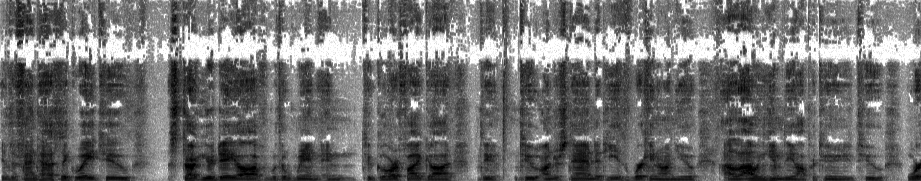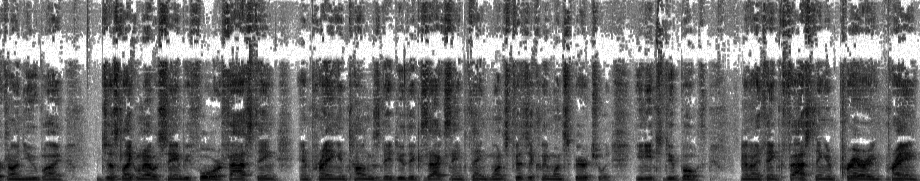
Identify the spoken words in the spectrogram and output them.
is a fantastic way to start your day off with a win and to glorify God, to, to understand that He is working on you, allowing Him the opportunity to work on you by just like when I was saying before, fasting and praying in tongues, they do the exact same thing. One's physically, one spiritually. You need to do both. And I think fasting and praying, praying,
